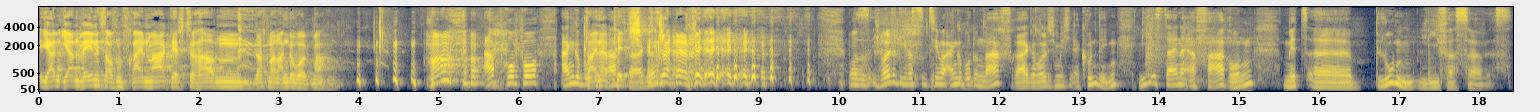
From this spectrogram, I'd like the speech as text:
Jan, Jan Wen ist auf dem freien Markt, der ist zu haben. Lass mal ein Angebot machen. Apropos Angebot Kleiner und Pitch. Nachfrage. Kleiner Pitch. Moses, ich wollte dich was zum Thema Angebot und Nachfrage, wollte ich mich erkundigen. Wie ist deine Erfahrung mit äh, Blumenlieferservice?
